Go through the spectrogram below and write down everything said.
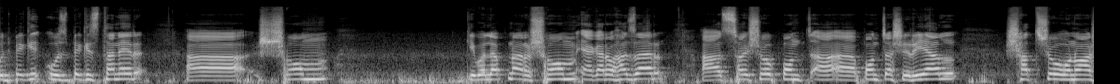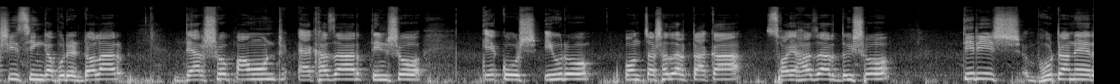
উজবেকি উজবেকিস্তানের সোম, কি বলে আপনার? সোম এগারো হাজার ছয়শো পঞ্চাশ রিয়াল, সাতশো উনআশি সিঙ্গাপুরের ডলার, দেড়শো পাউন্ড, এক হাজার তিনশো একুশ ইউরো, পঞ্চাশ হাজার টাকা, ছয় হাজার দুইশো তিরিশ ভুটানের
